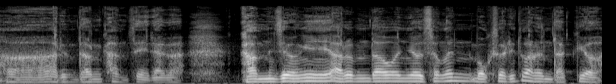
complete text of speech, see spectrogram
아, 아름다운 감정이라고. 감정이 아름다운 여성은 목소리도 아름답고요.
